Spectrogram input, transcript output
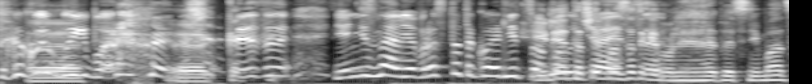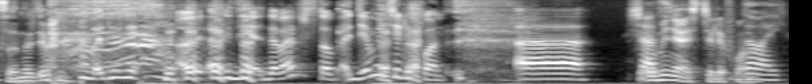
Да какой э, выбор? э, Я не знаю, у меня просто такое лицо Или это ты просто такая, бля, опять сниматься? Ну, типа... Подожди, а а где? Давай, стоп, а где мой телефон? Щас. У меня есть телефон. Давай,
